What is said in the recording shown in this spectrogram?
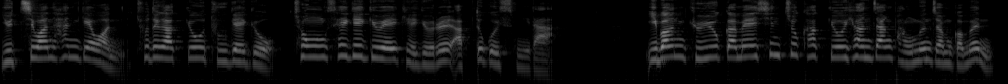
유치원 1개원, 초등학교 2개교, 총 3개교의 개교를 앞두고 있습니다. 이번 교육감의 신축 학교 현장 방문 점검은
